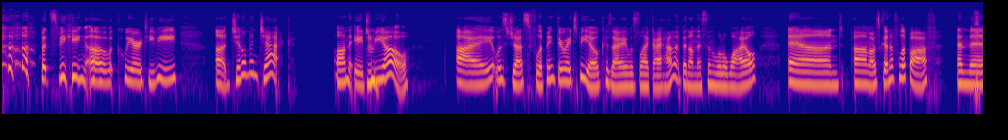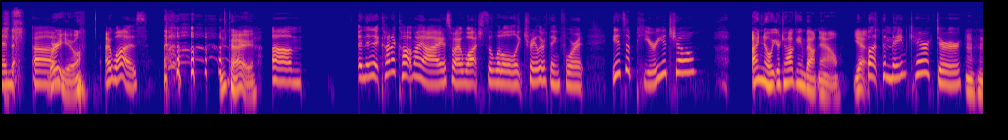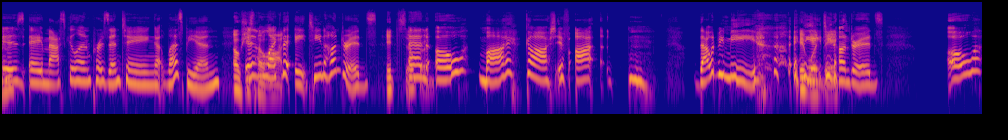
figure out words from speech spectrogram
But speaking of queer TV, uh, Gentleman Jack on HBO. I was just flipping through HBO because I was like, I haven't been on this in a little while. And um, I was going to flip off. And then um, Were you? I was. Okay. Um, and then it kind of caught my eye. So I watched the little like trailer thing for it. It's a period show, I know what you're talking about now. Yes. but the main character Mhm. is a masculine presenting lesbian oh, she's in so like hot. the 1800s. it's so and good. oh my gosh, if I that would be me in It the would be. 1800s. Oh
